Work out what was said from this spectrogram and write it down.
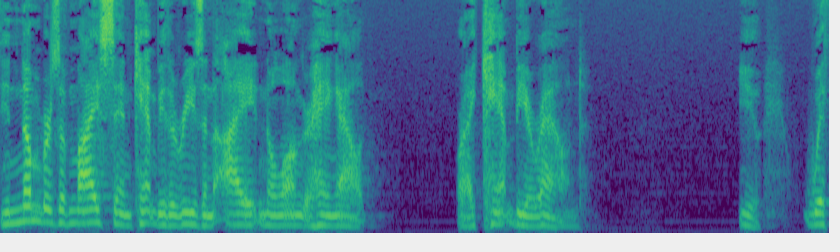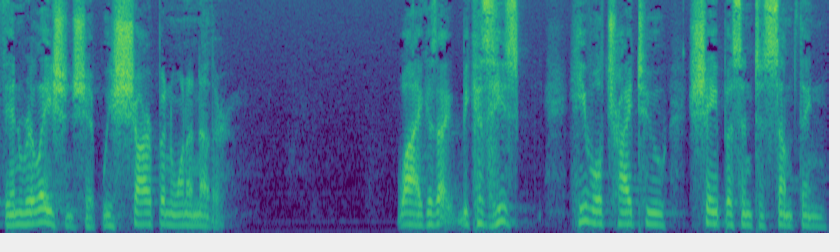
The numbers of my sin can't be the reason I no longer hang out or I can't be around you within relationship. We sharpen one another. Why? Because, because he's, he will try to shape us into something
